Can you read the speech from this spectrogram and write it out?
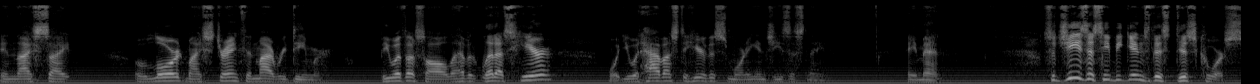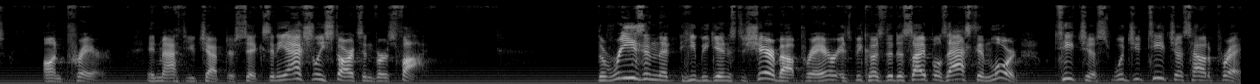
in thy sight. O Lord, my strength and my redeemer. Be with us all. Let us hear what you would have us to hear this morning in Jesus' name. Amen. So, Jesus, he begins this discourse on prayer in Matthew chapter 6, and he actually starts in verse 5. The reason that he begins to share about prayer is because the disciples asked him, Lord, teach us, would you teach us how to pray?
